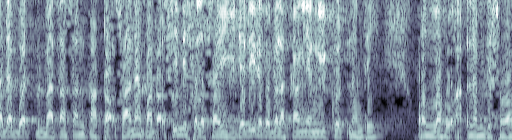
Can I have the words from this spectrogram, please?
ada buat pembatasan patok sana, patok sini selesai. Jadi ke belakang yang ikut nanti. Wallahu a'lam bishawab.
